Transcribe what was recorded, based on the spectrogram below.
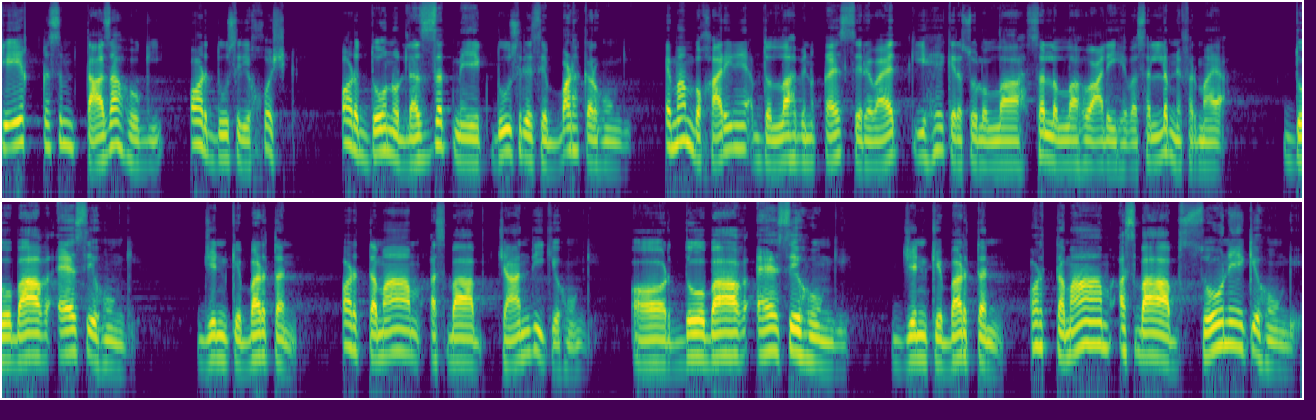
کہ ایک قسم تازہ ہوگی اور دوسری خشک، اور دونوں لذت میں ایک دوسرے سے بڑھ کر ہوں گی۔ امام بخاری نے عبداللہ بن قیس سے روایت کی ہے کہ رسول اللہ صلی اللہ علیہ وسلم نے فرمایا دو باغ ایسے ہوں گے جن کے برتن اور تمام اسباب چاندی کے ہوں گے، اور دو باغ ایسے ہوں گے جن کے برتن اور تمام اسباب سونے کے ہوں گے،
